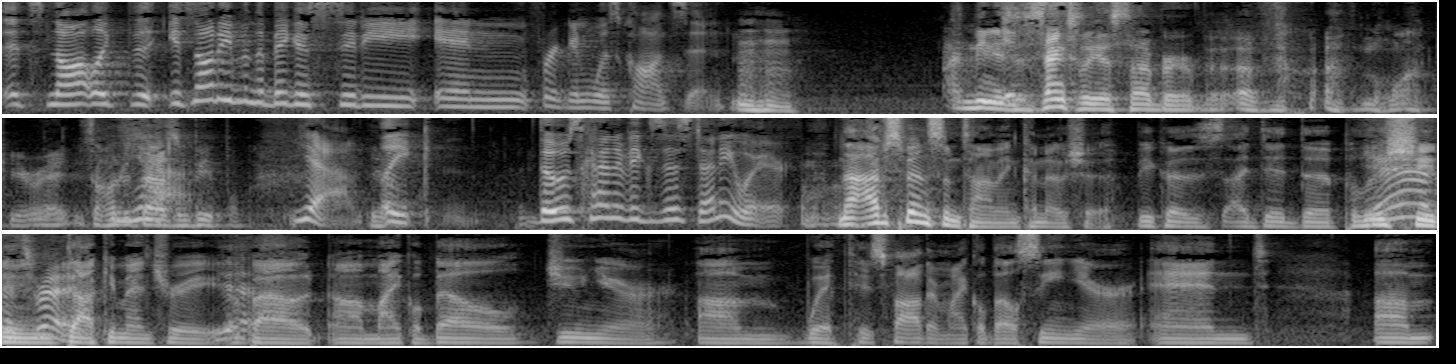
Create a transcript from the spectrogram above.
it's not like the, it's not even the biggest city in friggin' Wisconsin. I mean, it's, It's- essentially a suburb of, of Milwaukee, right? It's 100,000 Yeah. people. Yeah, like, those kind of exist anywhere. Now I've spent some time in Kenosha because I did the police Yeah, shooting right. documentary Yeah. about uh, Michael Bell Jr. Um, with his father Michael Bell Sr. And um,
